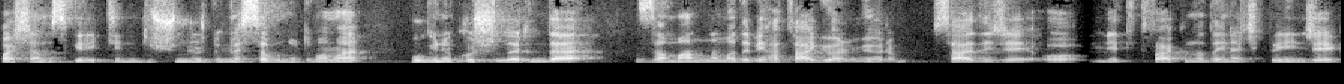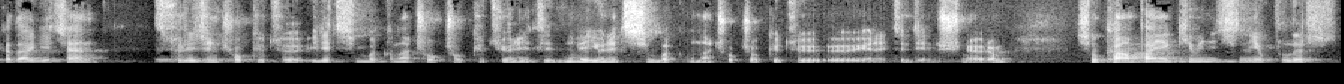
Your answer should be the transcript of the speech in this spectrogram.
başlanması gerektiğini düşünürdüm ve savunurdum. Ama bugünün koşullarında zamanlamada bir hata görmüyorum. Sadece o Millet İttifakı'nın adayını açıklayıncaya kadar geçen sürecin çok kötü, iletişim bakımından çok çok kötü yönetildiğini ve yönetişim bakımından çok çok kötü e, yönetildiğini düşünüyorum. Şimdi kampanya kimin için yapılır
